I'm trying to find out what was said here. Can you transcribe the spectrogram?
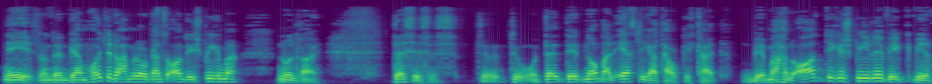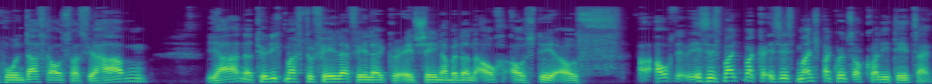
Nee, sondern wir haben heute, da haben wir doch ein ganz ordentliches Spiel gemacht. 0-3. Das ist es. Und nochmal Erstligatauglichkeit. Wir machen ordentliche Spiele, wir, wir holen das raus, was wir haben. Ja, natürlich machst du Fehler, Fehler entstehen aber dann auch aus der, aus, auch, es ist manchmal, es ist manchmal könnte es auch Qualität sein.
